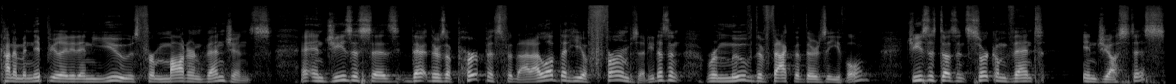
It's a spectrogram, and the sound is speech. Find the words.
kind of manipulated and used for modern vengeance. And, and Jesus says that there's a purpose for that. I love that he affirms it. He doesn't remove the fact that there's evil, Jesus doesn't circumvent injustice.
